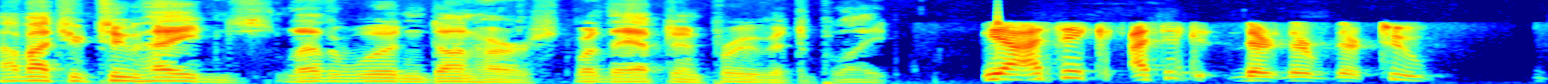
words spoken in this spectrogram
How about your two Haydens, Leatherwood and Dunhurst? What do they have to improve at the plate? Yeah, I think I think they're they're they're two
